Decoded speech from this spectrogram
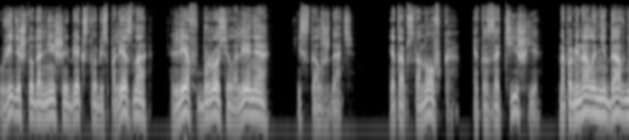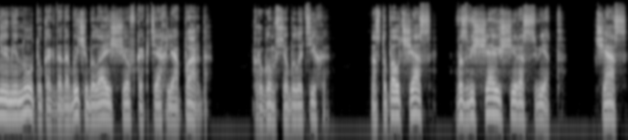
Увидя, что дальнейшее бегство бесполезно, лев бросил оленя и стал ждать. Эта обстановка, это затишье напоминало недавнюю минуту, когда добыча была еще в когтях леопарда. Кругом все было тихо. Наступал час, возвещающий рассвет. Час,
